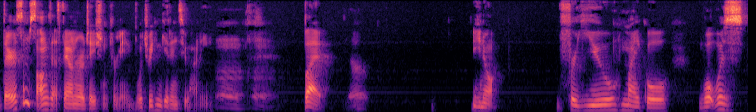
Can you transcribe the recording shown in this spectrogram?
there are some songs that stay on rotation for me, which we can get into, honey. Mhm. But Yup. you know, for you, Mykel, what was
